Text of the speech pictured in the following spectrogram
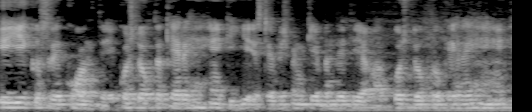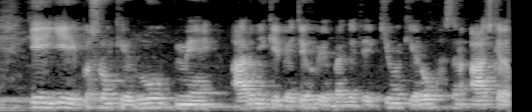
कि ये कुसरे कौन थे? कुछ लोग तो कह रहे हैं कि ये इस्टेब्लिशमेंट के बंदे थे और कुछ लोग तो कह रहे हैं कि ये कुसरों के रूप में आर्मी के भेजे हुए बंदे थे, क्योंकि रऊफ हसन आजकल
